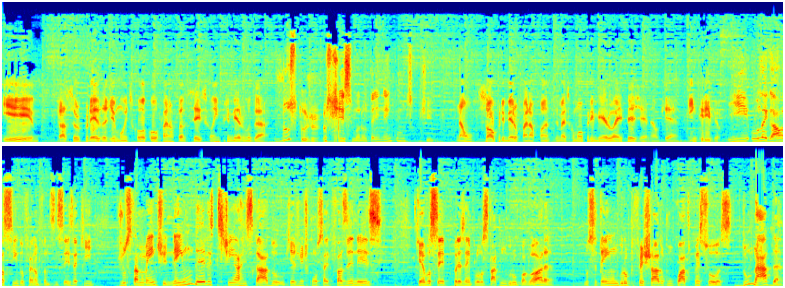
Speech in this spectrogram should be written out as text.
e, para surpresa de muitos, colocou o Final Fantasy VI em primeiro lugar. Justo, justíssimo, não tem nem como discutir. Não só o primeiro Final Fantasy, mas como o primeiro RPG, né, o que é incrível. E o legal assim do Final Fantasy VI é que justamente nenhum deles tinha arriscado o que a gente consegue fazer nesse. Que é você, por exemplo, você tá com um grupo agora, você tem um grupo fechado com quatro pessoas. Do nada,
